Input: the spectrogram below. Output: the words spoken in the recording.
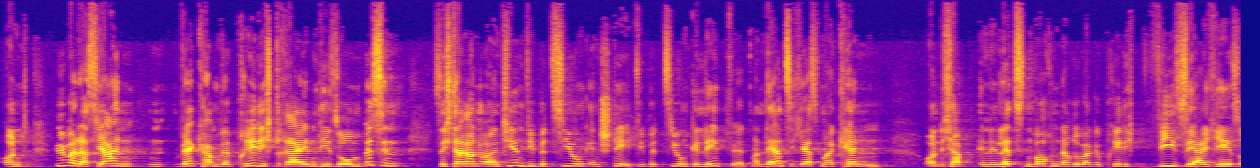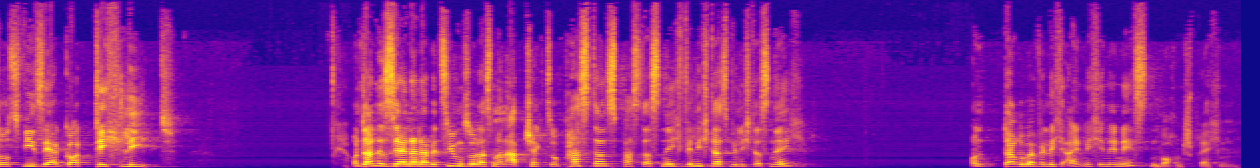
Und über das Jahr hinweg haben wir Predigtreihen, die so ein bisschen sich daran orientieren, wie Beziehung entsteht, wie Beziehung gelebt wird. Man lernt sich erstmal kennen. Und ich habe in den letzten Wochen darüber gepredigt, wie sehr Jesus, wie sehr Gott dich liebt. Und dann ist es ja in einer Beziehung so, dass man abcheckt, so passt das, passt das nicht, will ich das, will ich das nicht? Und darüber will ich eigentlich in den nächsten Wochen sprechen.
